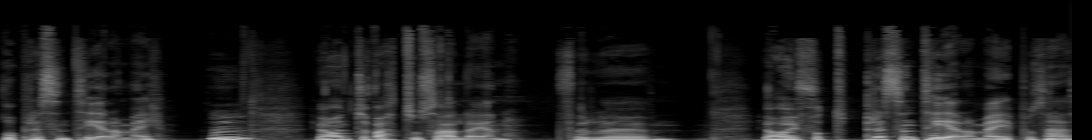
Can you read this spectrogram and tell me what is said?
och presenterar mig. mm, Jag har inte varit hos alla än, för eh, jag har ju fått presentera mig på sådana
